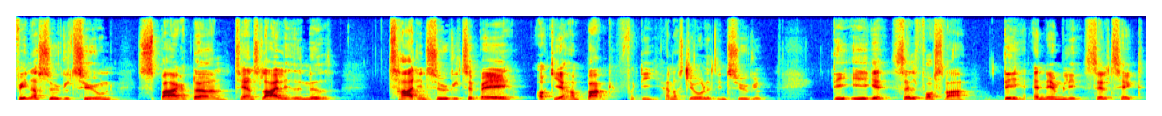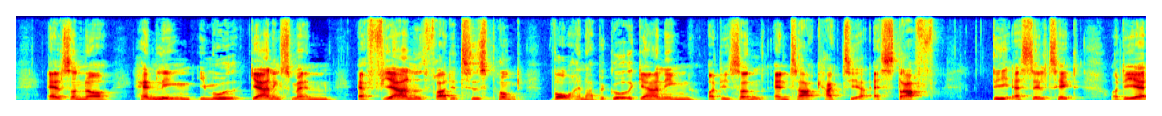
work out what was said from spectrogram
finder cykeltyven, sparker døren til hans lejlighed ned, tager din cykel tilbage og giver ham bank, fordi han har stjålet din cykel. Det er ikke selvforsvar, det er nemlig selvtægt. Altså når handlingen imod gerningsmanden er fjernet fra det tidspunkt, hvor han har begået gerningen, og det sådan antager karakter af straf. Det er selvtægt, og det er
